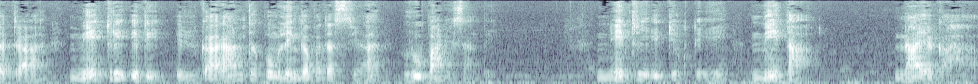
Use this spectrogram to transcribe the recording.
तत्र नेतृ इति ऋकारान्त पुंलिङ्गपदस्य रूपाणि सन्ति। नेतृ इत्युक्ते नेता, नायकः,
